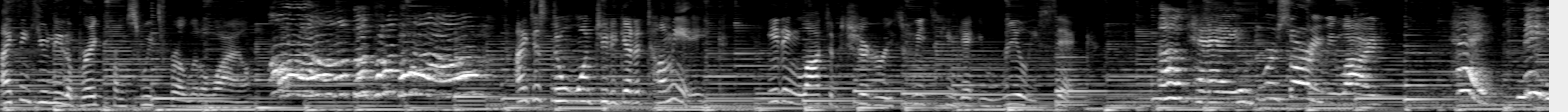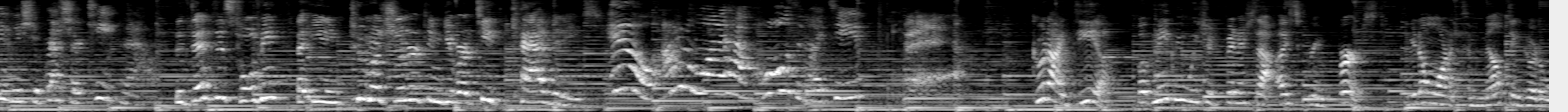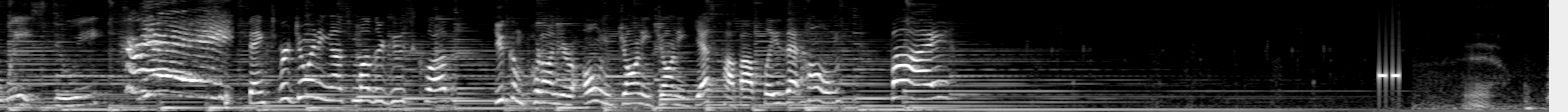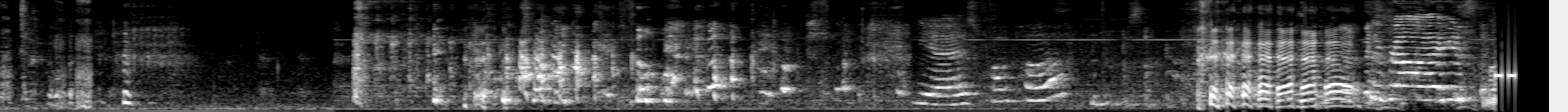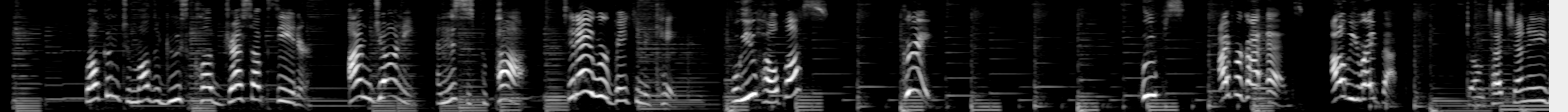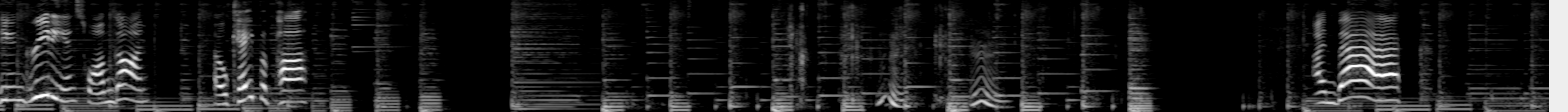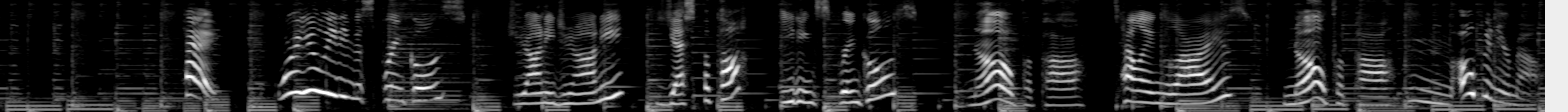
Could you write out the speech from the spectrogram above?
I think you need a break from sweets for a little while. Oh, but Papa. I just don't want you to get a tummy ache. Eating lots of sugary sweets can get you really sick. Okay. We're sorry we lied. Hey, maybe we should brush our teeth now. The dentist told me that eating too much sugar can give our teeth cavities. Ew, I don't want to have holes in my teeth. Good idea, but maybe we should finish that ice cream first. We don't want it to melt and go to waste, do we? Hooray! Thanks for joining us, Mother Goose Club. You can put on your own Johnny Johnny Yes Papa plays at home. Bye! Surprise! Welcome to Mother Goose Club Dress Up Theater. I'm Johnny, and this is Papa. Today we're baking a cake. Will you help us? Great! Oops, I forgot eggs. I'll be right back. Don't touch any of the ingredients while I'm gone. Okay, Papa. I'm back. Hey, were you eating the sprinkles? Johnny Johnny? Yes, Papa. Eating sprinkles? No, Papa. Telling lies? No, Papa. Hmm, open your mouth.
